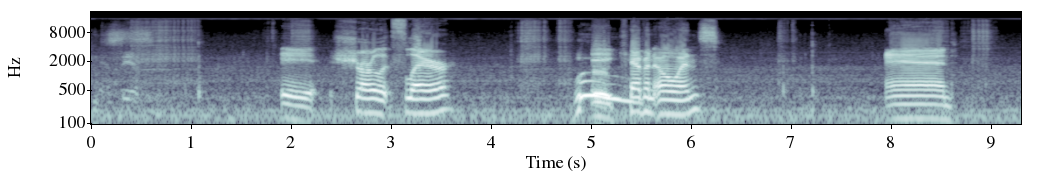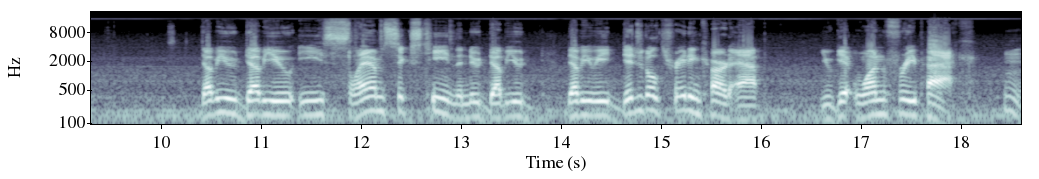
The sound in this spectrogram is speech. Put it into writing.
Can't see it. a Charlotte Flair, Woo! a Kevin Owens, and WWE Slam 16, the new WWE digital trading card app. You get one free pack. Hmm.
